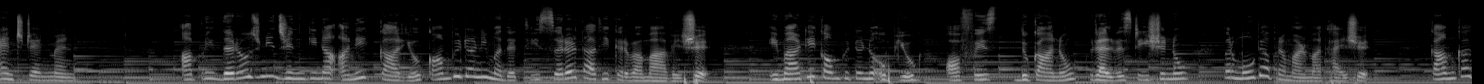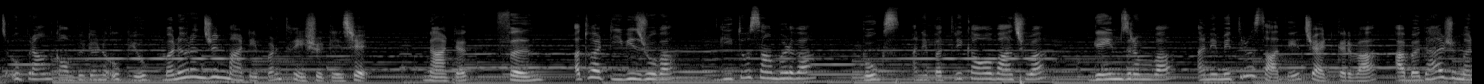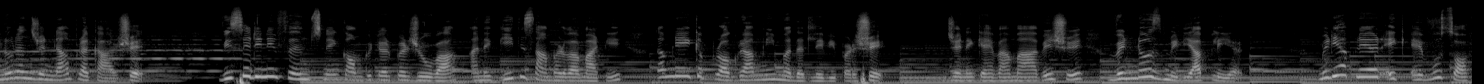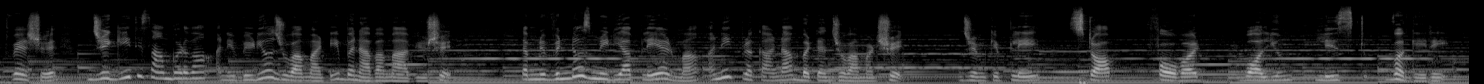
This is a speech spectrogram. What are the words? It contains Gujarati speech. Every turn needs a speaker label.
Speaker 1: એન્ટરટેનમેન્ટ આપણી દરરોજની જિંદગીના અનેક કાર્યો કોમ્પ્યુટરની મદદથી સરળતાથી કરવામાં આવે છે. એ માટે કોમ્પ્યુટરનો ઉપયોગ ઓફિસ, દુકાનો, રેલવે સ્ટેશનો પર મોટા પ્રમાણમાં થાય છે. કામકાજ ઉપરાંત કોમ્પ્યુટરનો ઉપયોગ મનોરંજન માટે પણ થઈ શકે છે. નાટક, ફિલ્મ અથવા ટીવી જોવા, ગીતો સાંભળવા, બુક્સ અને પત્રિકાઓ વાંચવા, ગેમ્સ રમવા અને મિત્રો સાથે ચેટ કરવા આ બધા જ મનોરંજનના પ્રકાર છે. વીસીડીની ફિલ્મ્સને કોમ્પ્યુટર પર જોવા અને ગીત સાંભળવા માટે તમને એક પ્રોગ્રામની મદદ લેવી પડશે. જેને કહેવામાં આવે છે Windows media player media player એક એવું સોફ્ટવેર છે જે ગીત સાંભળવા અને વીડિયો જોવા માટે બનાવવામાં આવ્યું છે. તમને વિન્ડોઝ મીડિયા પ્લેયરમાં અનેક પ્રકારના બટન જોવા મળશે. જેમ કે play stop forward volume list વગેરે.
